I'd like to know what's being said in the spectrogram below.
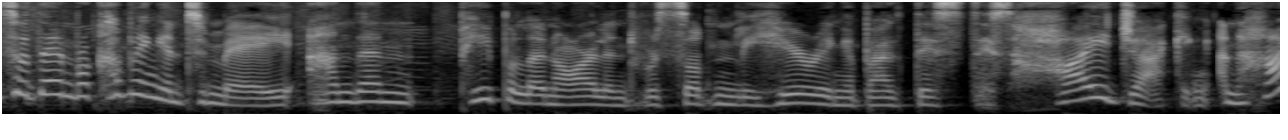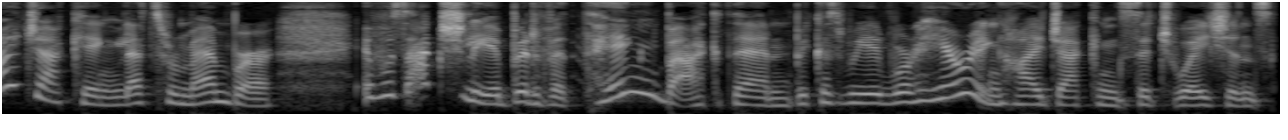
And so then we're coming into May, and then people in Ireland were suddenly hearing about this this hijacking. And hijacking, let's remember, it was actually a bit of a thing back then because we were hearing hijacking situations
